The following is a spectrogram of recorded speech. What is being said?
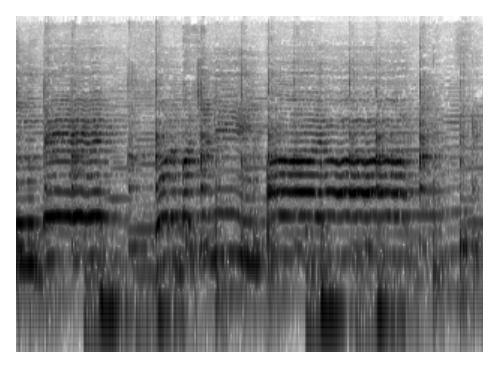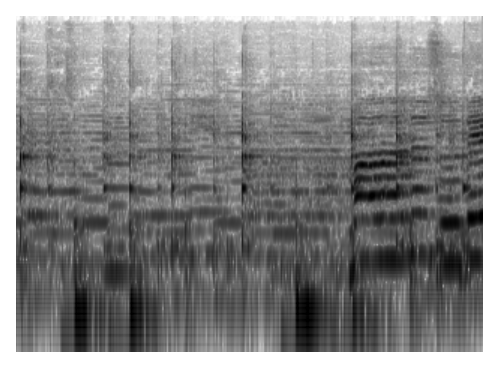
ਕਸੀਦੇ ਗੁਰਬਚਨੀ ਪਾਇਆ। ਮਾਨਸ ਦੇ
